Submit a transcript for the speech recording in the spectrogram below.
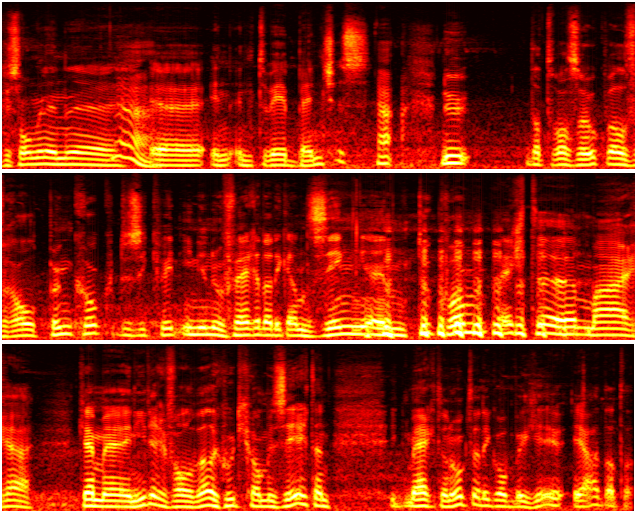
gezongen in, Ja. in, in twee bandjes. Ja. Nu, dat was ook wel vooral punkrock, dus ik weet niet in hoeverre dat ik aan zing en toekwam, echt. maar heb me in ieder geval wel goed geamuseerd. En ik merkte ook dat ik op ja, dat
